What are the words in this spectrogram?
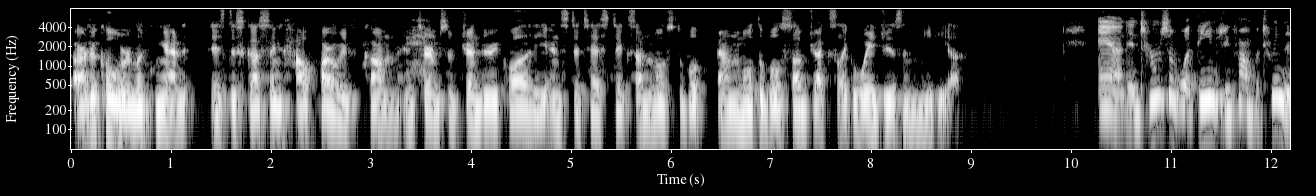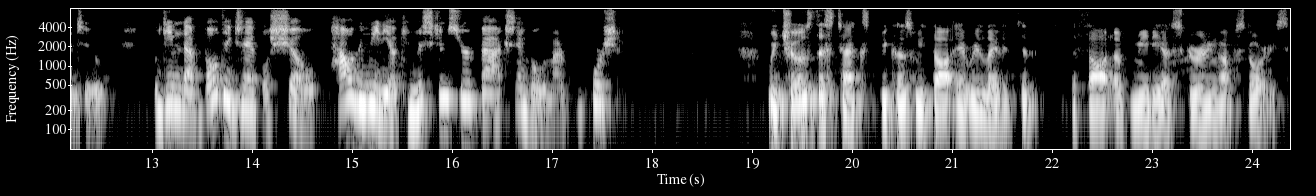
The article we're looking at is discussing how far we've come in terms of gender equality and statistics on multiple on multiple subjects like wages and media. And in terms of what themes we found between the two, we deem that both examples show how the media can misconstrue facts and blow them out of proportion. We chose this text because we thought it related to the thought of media screwing up stories,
